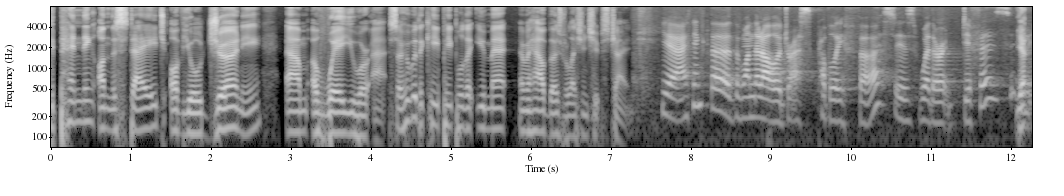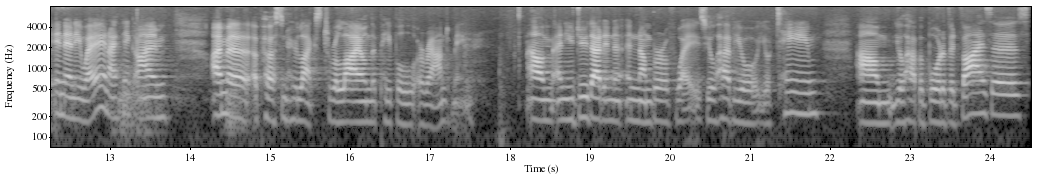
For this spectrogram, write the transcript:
depending on the stage of your journey um, of where you were at? So, who were the key people that you met and how have those relationships changed? Yeah, I think the, the one that I'll address probably first is whether it differs yep. in, in, any way. And I think I'm, I'm a, a, person who likes to rely on the people around me. Um, and you do that in a, a, number of ways. You'll have your, your team, um, you'll have a board of advisors,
